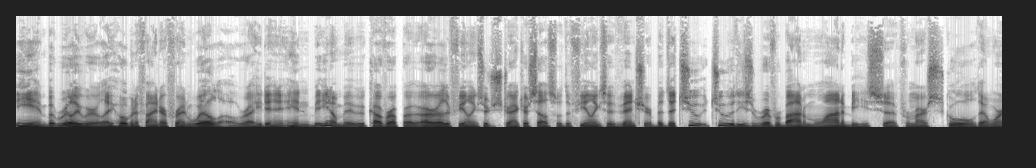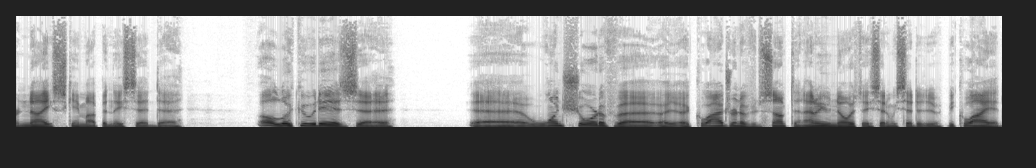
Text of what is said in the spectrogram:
Uh, and, but really, we are like hoping to find our friend Willow, right? And, and you know, maybe cover up our, our, other feelings or distract ourselves with the feelings of adventure. But the two, two of these river bottom wannabes uh, from our school that weren't nice came up and they said, uh, Oh, look who it is. Uh, uh, one short of uh, a, a, quadrant of something. I don't even know what they said. And we said, uh, be quiet.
